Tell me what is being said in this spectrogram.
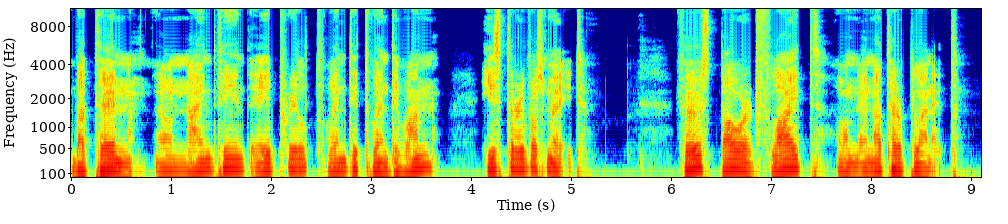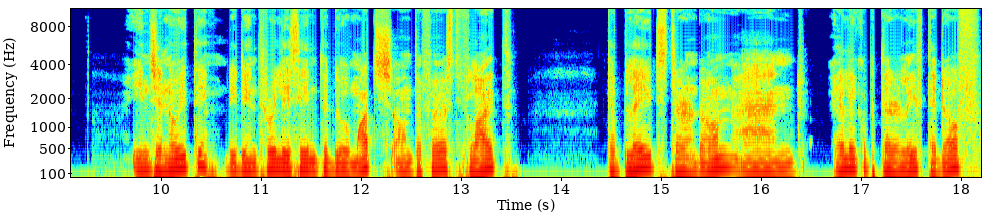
but then, on 19th April 2021, history was made. First powered flight on another planet. Ingenuity didn't really seem to do much on the first flight. The blades turned on and helicopter lifted off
